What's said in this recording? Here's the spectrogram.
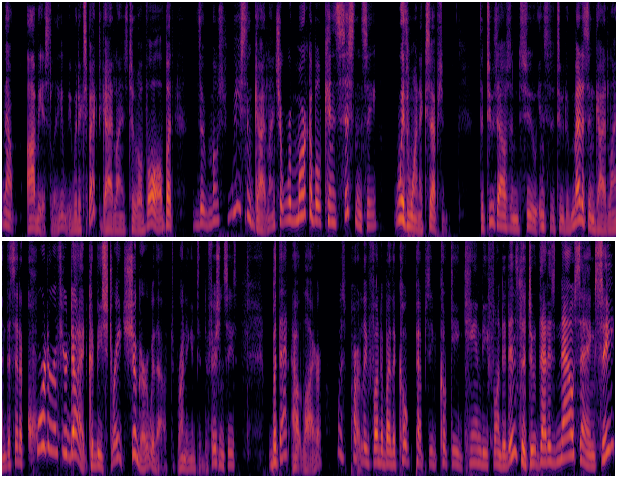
Now, obviously, we would expect guidelines to evolve, but the most recent guidelines show remarkable consistency, with one exception the 2002 Institute of Medicine guideline that said a quarter of your diet could be straight sugar without running into deficiencies. But that outlier was partly funded by the Coke, Pepsi, Cookie, Candy-funded institute that is now saying, see,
